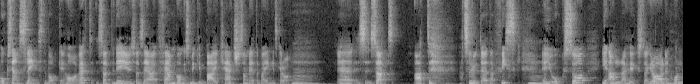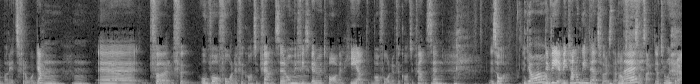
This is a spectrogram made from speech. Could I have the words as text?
och sen slängs tillbaka i havet. Så att det är ju så att säga fem gånger så mycket bycatch som det heter på engelska då. Mm. Eh, så, så att, att, att sluta äta fisk Mm. är ju också i allra högsta grad en hållbarhetsfråga. Mm. Mm. Eh, för, för, och vad får det för konsekvenser? Om vi Mm. fiskar ut haven helt, vad får det för konsekvenser? Mm. Så. Ja, Det vet, vi kan nog inte ens föreställa oss Nej. det som sagt. Jag tror inte det.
